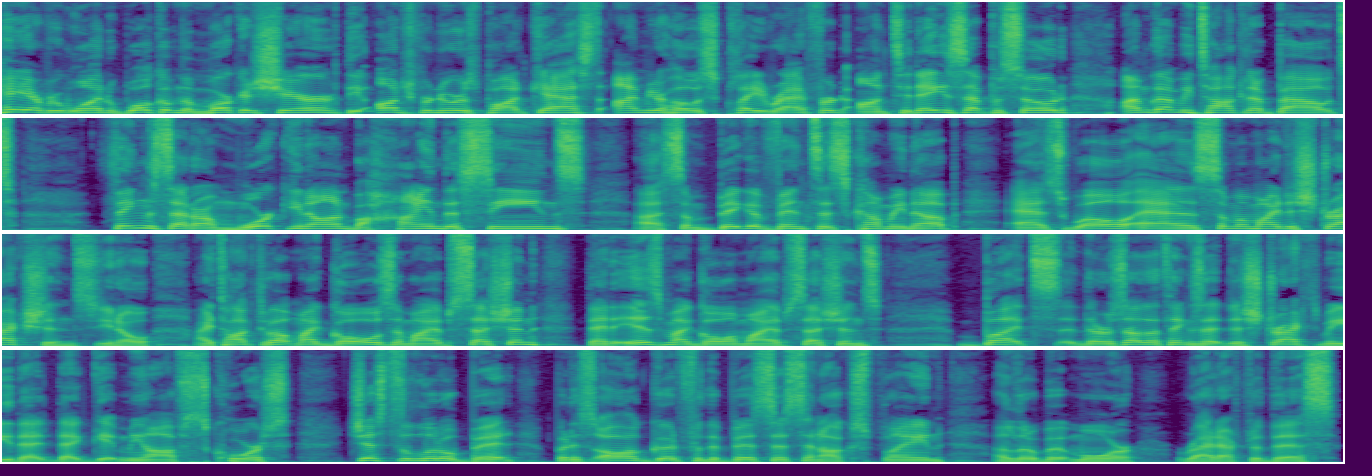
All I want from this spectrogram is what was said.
Hey everyone, welcome to Market Share, the Entrepreneurs Podcast. I'm your host, Clay Radford. On today's episode, I'm going to be talking about things that I'm working on behind the scenes, uh, some big events that's coming up, as well as some of my distractions. You know, I talked about my goals and my obsession. That is my goal and my obsessions, but there's other things that distract me that, that get me off course just a little bit, but it's all good for the business, and I'll explain a little bit more right after this,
